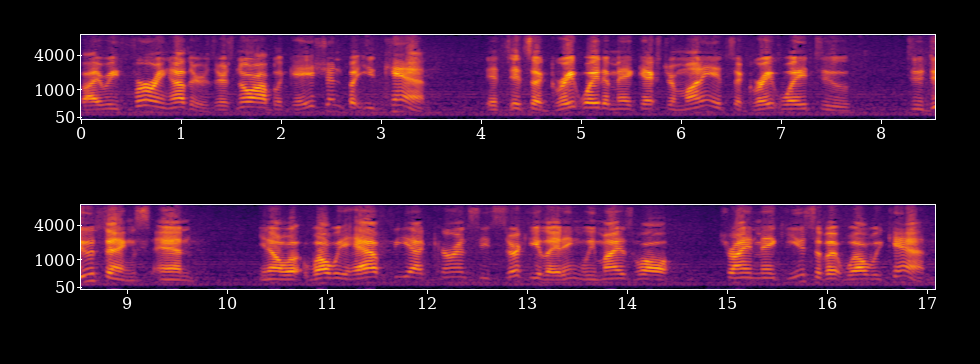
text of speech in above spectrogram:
by referring others. There's no obligation, but you can. It's it's a great way to make extra money. It's a great way to to do things. And you know, while we have fiat currency circulating, we might as well try and make use of it while we can.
